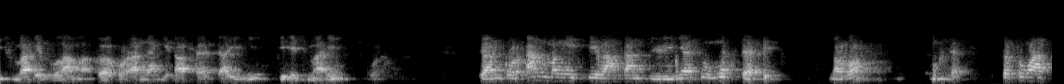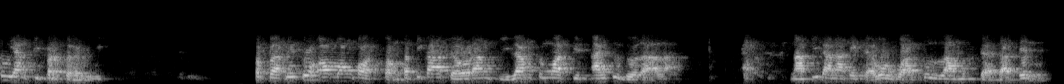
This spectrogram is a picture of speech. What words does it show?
ijma'il ulama. Bahwa Quran yang kita baca ini di ijma'i ulama. Dan Quran mengistilahkan dirinya itu muhdadid. Napa? Muhdadid. Sesuatu yang diperbarui. Sebab itu omong kosong ketika ada orang bilang semua bid'ah itu dolalah. Nabi kan ada dawuh waktu lamus dadatin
